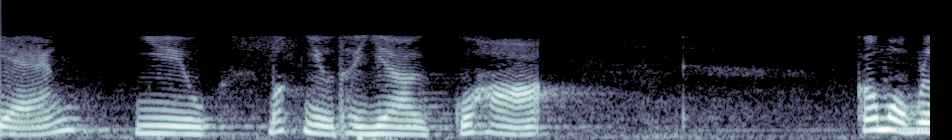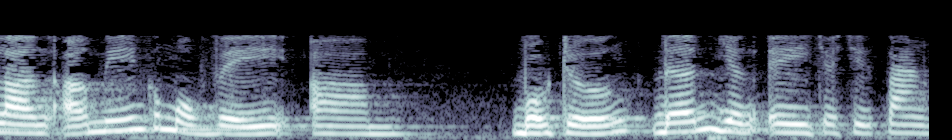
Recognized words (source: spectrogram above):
giảng nhiều, mất nhiều thời giờ của họ. Có một lần ở miến có một vị uh, bộ trưởng đến dân y cho chư tăng.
